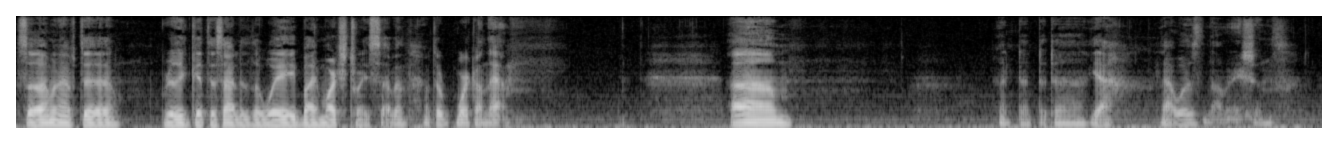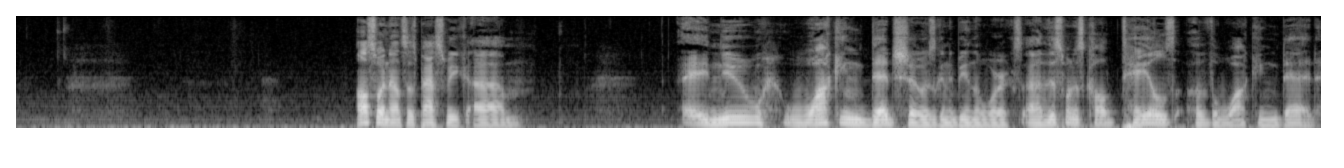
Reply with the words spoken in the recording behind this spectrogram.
So I'm gonna have to really get this out of the way by March 27th. I have to work on that. Um, da, da, da, yeah, that was nominations. Also announced this past week, um, a new Walking Dead show is going to be in the works. Uh, this one is called Tales of the Walking Dead,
